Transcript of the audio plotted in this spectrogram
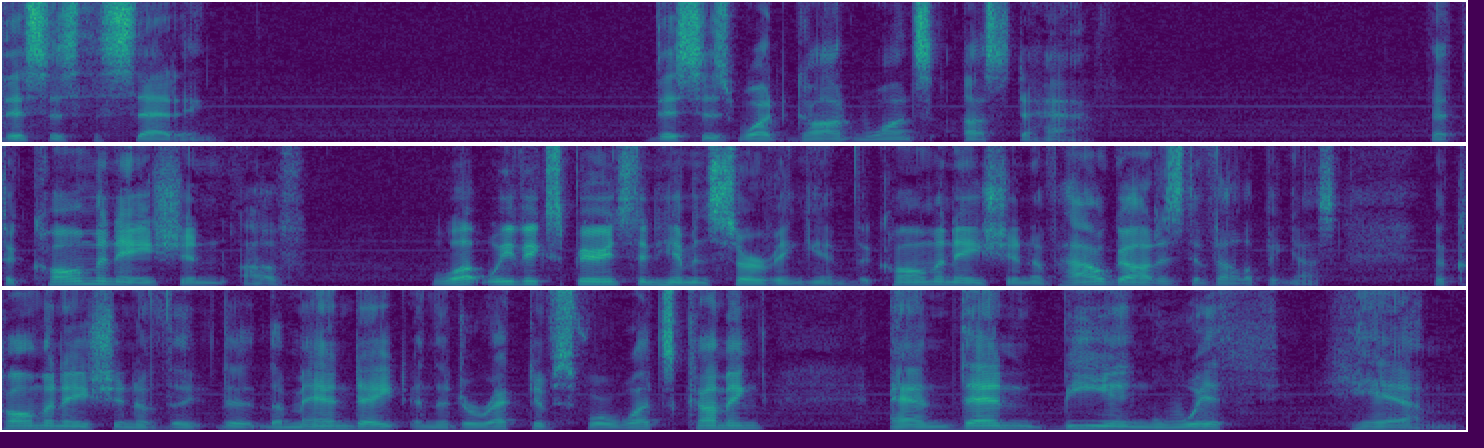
This is the setting. This is what God wants us to have. That the culmination of what we've experienced in Him and serving Him, the culmination of how God is developing us, the culmination of the, the, the mandate and the directives for what's coming and then being with Him.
